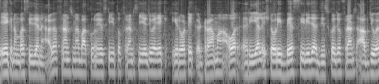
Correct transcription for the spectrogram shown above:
एक नंबर सीज़न है। अगर फ्रेंड्स मैं बात करूँ इसकी तो फ्रेंड्स ये जो है एक इरोटिक ड्रामा और रियल स्टोरी बेस्ड सीरीज़ है, जिसको जो फ्रेंड्स आप जो है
